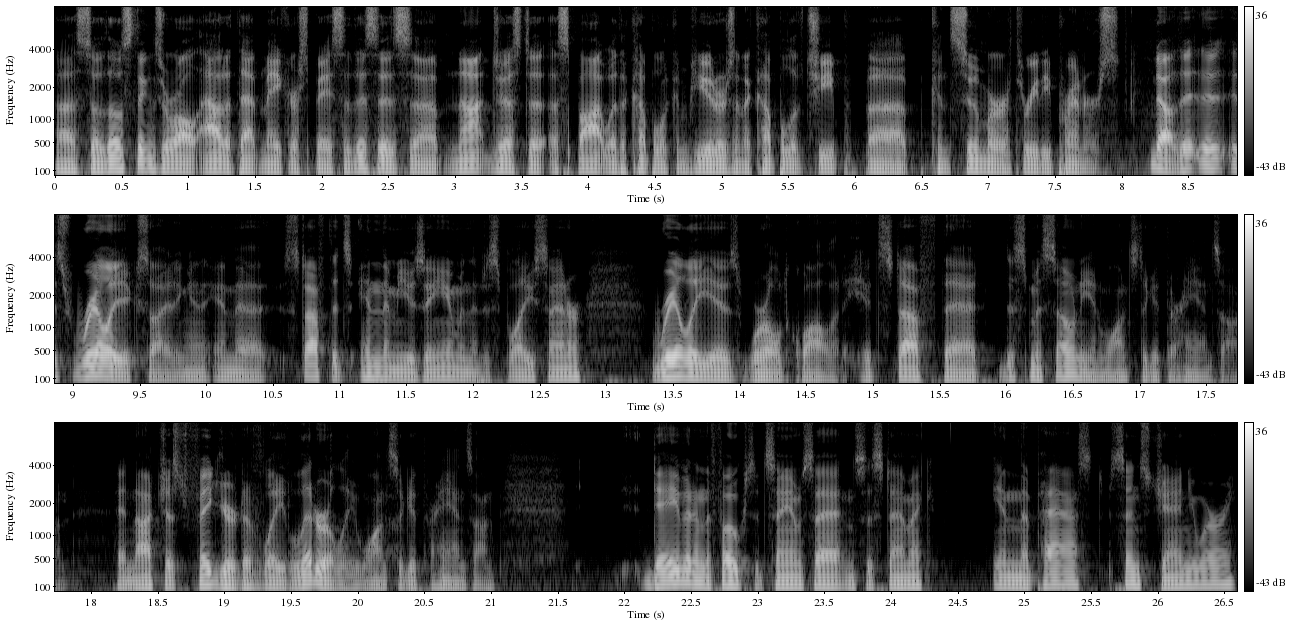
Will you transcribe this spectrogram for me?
Uh, so those things are all out at that makerspace. So this is uh, not just a, a, spot with a couple of computers and a couple of cheap uh, consumer 3D printers. No, th- th- it's really exciting, and, and, the stuff that's in the museum and the display center really is world quality. It's stuff that the Smithsonian wants to get their hands on, and not just figuratively, literally wants to get their hands on. David and the folks at SAMSAT and Systemic, in the past, since January,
